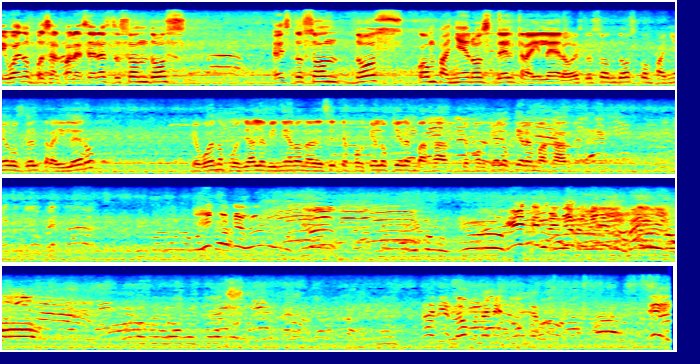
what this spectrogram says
Y bueno, pues al parecer estos son dos, estos son dos compañeros del trailero, estos son dos compañeros del trailero, que bueno, pues ya le vinieron a decir que por qué lo quieren bajar, que por qué lo quieren bajar. Este cabrón lo volteó. Este pendejo viene enojado. Está bien loco, no es mi turno. Ey,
